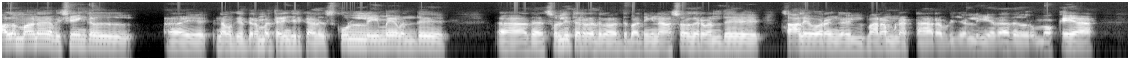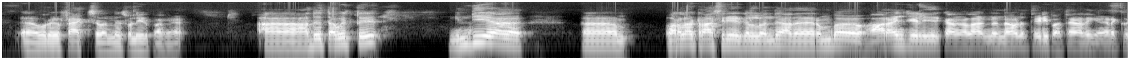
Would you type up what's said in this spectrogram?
ஆழமான விஷயங்கள் நமக்கு ரொம்ப தெரிஞ்சிருக்காது. ஸ்கூல்லையுமே வந்து அதை சொல்லித்தர்றதுல வந்து பார்த்தீங்கன்னா அசோகர் வந்து சாலை ஓரங்களில் மரம் நட்டார் அப்படின்னு சொல்லி ஏதாவது ஒரு மொக்கையாக ஒரு ஃபேக்ட்ஸ் வந்து சொல்லியிருப்பாங்க. அது தவிர்த்து இந்திய வரலாற்று ஆசிரியர்கள் வந்து அதை ரொம்ப ஆராய்ஞ்சு எழுதியிருக்காங்களான்னு நானும் தேடி பார்த்தேன். அது எனக்கு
